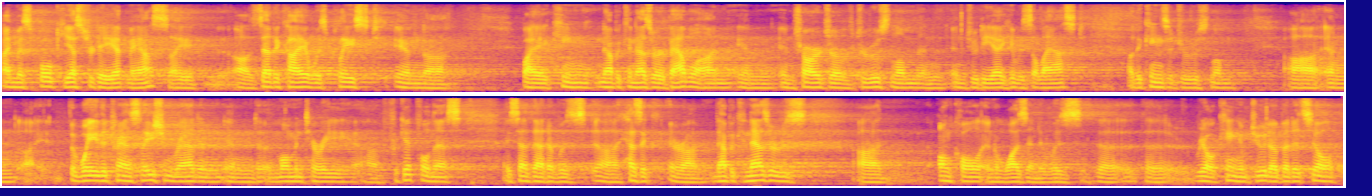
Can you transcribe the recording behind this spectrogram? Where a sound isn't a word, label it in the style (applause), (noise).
I misspoke yesterday at Mass. I, uh, Zedekiah was placed in, uh, by King Nebuchadnezzar of Babylon in, in charge of Jerusalem and, and Judea. He was the last of the kings of Jerusalem. Uh, and I, the way the translation read and, and momentary uh, forgetfulness, I said that it was uh, Hezek, or, uh, Nebuchadnezzar's uncle, and it wasn't. It was the, the real king of Judah, but it still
